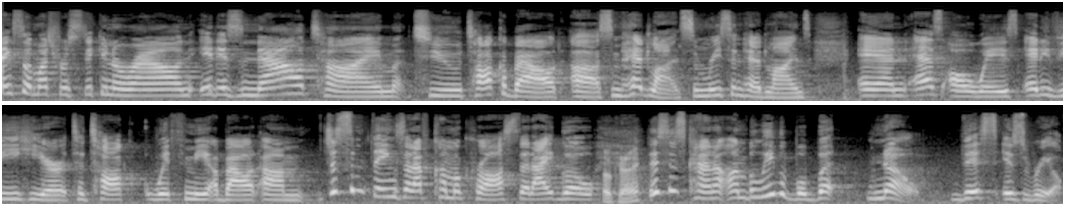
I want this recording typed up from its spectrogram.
Thanks so much for sticking around. It is now time to talk about uh, some headlines, some recent headlines. And as always, Eddie V here to talk with me about um, just some things that I've come across that I go, Okay. this is kind of unbelievable. But no, this is real.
